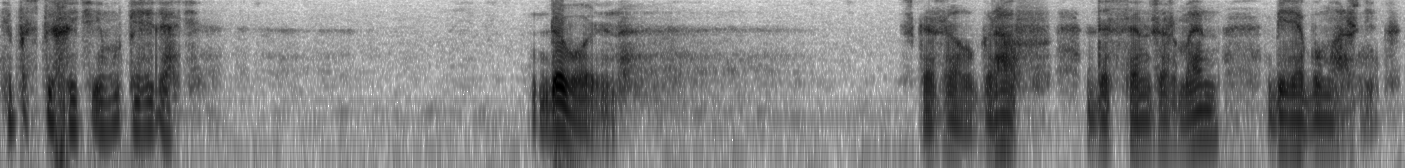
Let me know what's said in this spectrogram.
и поспешите ему передать. «Довольно», — сказал граф де Сен-Жермен, беря бумажник.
